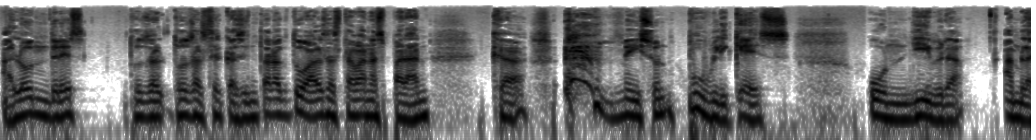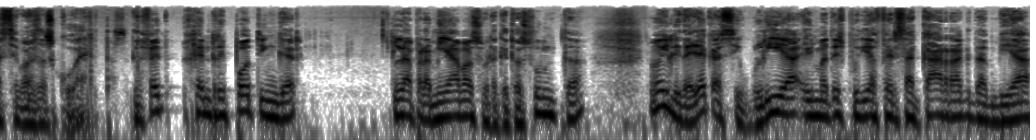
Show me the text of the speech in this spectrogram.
a Londres, tots, el, tots els cercles intel·lectuals estaven esperant que Mason publiqués un llibre amb les seves descobertes. De fet, Henry Pottinger la premiava sobre aquest assumpte no? i li deia que si volia ell mateix podia fer-se càrrec d'enviar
